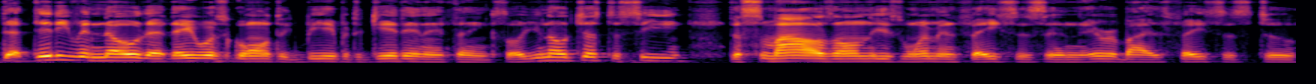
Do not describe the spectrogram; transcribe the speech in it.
that didn't even know that they was going to be able to get anything. So you know, just to see the smiles on these women's faces and everybody's faces to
